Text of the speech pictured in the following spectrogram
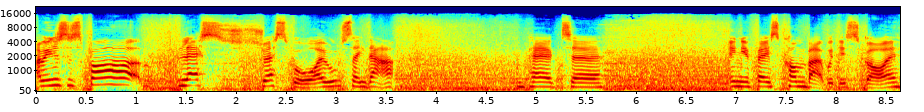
I mean, this is far less stressful, I will say that, compared to in your face combat with this guy.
